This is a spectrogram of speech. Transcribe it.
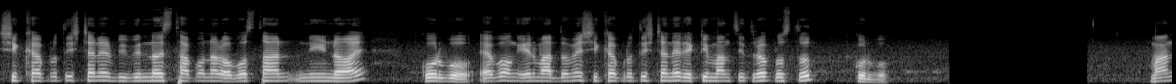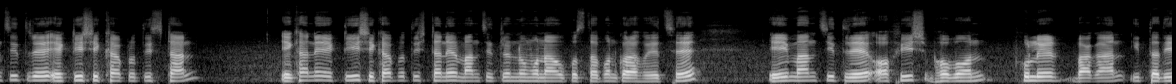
শিক্ষা প্রতিষ্ঠানের বিভিন্ন স্থাপনার অবস্থান নির্ণয় করব এবং এর মাধ্যমে শিক্ষা প্রতিষ্ঠানের একটি মানচিত্র প্রস্তুত করব। মানচিত্রে একটি শিক্ষা প্রতিষ্ঠান। এখানে একটি শিক্ষা প্রতিষ্ঠানের মানচিত্রের নমুনা উপস্থাপন করা হয়েছে। এই মানচিত্রে অফিস, ভবন, ফুলের বাগান ইত্যাদি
